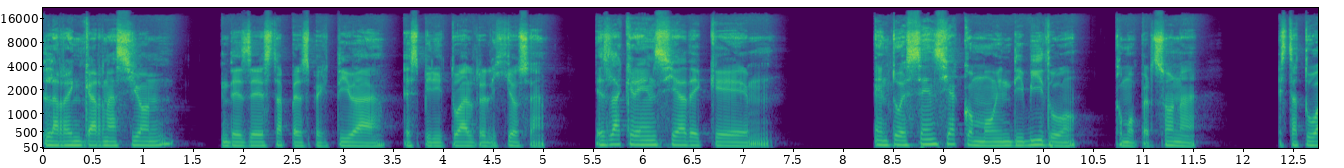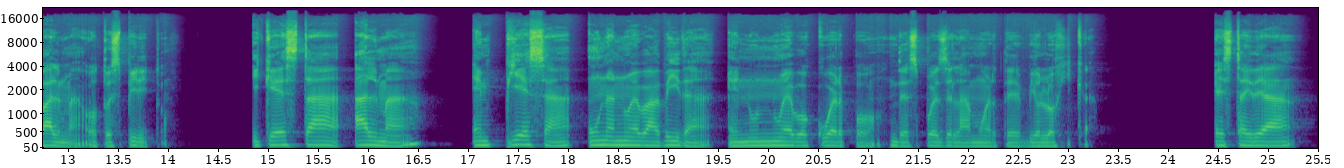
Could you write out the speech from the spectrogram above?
la reencarnación desde esta perspectiva espiritual religiosa es la creencia de que mm, en tu esencia como individuo, como persona, está tu alma o tu espíritu y que esta alma empieza una nueva vida en un nuevo cuerpo después de la muerte biológica. Esta idea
